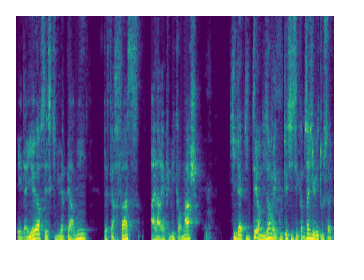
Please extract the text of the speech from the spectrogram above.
Et d'ailleurs, c'est ce qui lui a permis de faire face à la République en marche, qu'il a quitté en disant, bah, écoutez, si c'est comme ça, j'y vais tout seul.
